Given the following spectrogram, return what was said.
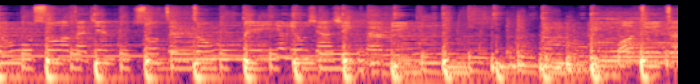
有说再见，说珍重，没有留下姓和名？我追着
